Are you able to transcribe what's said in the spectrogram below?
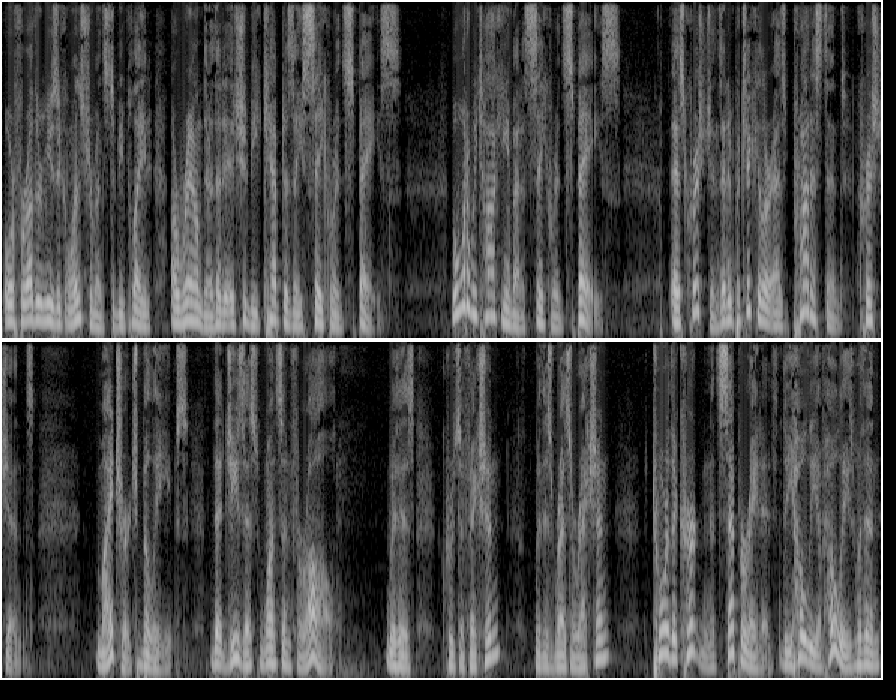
or for other musical instruments to be played around there that it should be kept as a sacred space well, what are we talking about a sacred space? As Christians, and in particular as Protestant Christians, my church believes that Jesus, once and for all, with his crucifixion, with his resurrection, tore the curtain that separated the Holy of Holies within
